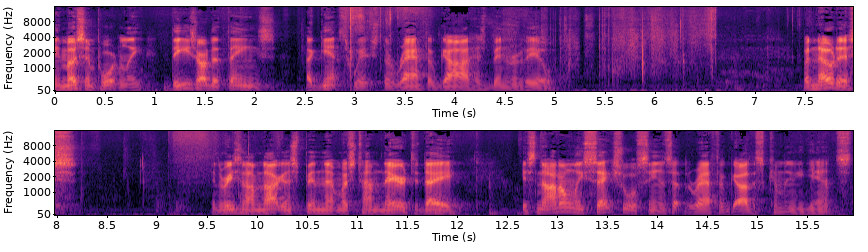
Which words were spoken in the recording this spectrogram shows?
And most importantly, these are the things against which the wrath of God has been revealed. But notice, and the reason I'm not going to spend that much time there today it's not only sexual sins that the wrath of God is coming against.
